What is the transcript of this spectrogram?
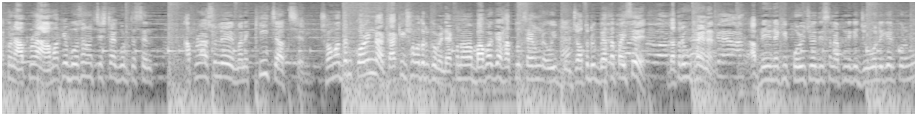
এখন আপনারা আমাকে বোঝানোর চেষ্টা করতেছেন আপনারা আসলে মানে কি চাচ্ছেন? সমাধান করেন না কাকে সমাধান করবেন? এখন আমার বাবাকে হাত তুলছে এখন ওই যতটুকু ব্যথা পাইছে ব্যথাটা উঠায় না আপনি নাকি পরিচয় দিচ্ছেন আপনি নাকি যুবলীগের কর্মী?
